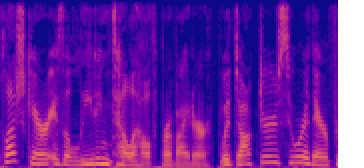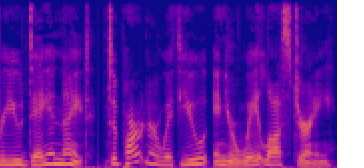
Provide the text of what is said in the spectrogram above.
PlushCare is a leading telehealth provider with doctors who are there for you day and night to partner with you in your weight loss journey.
